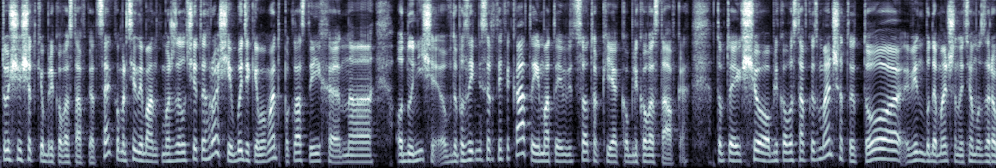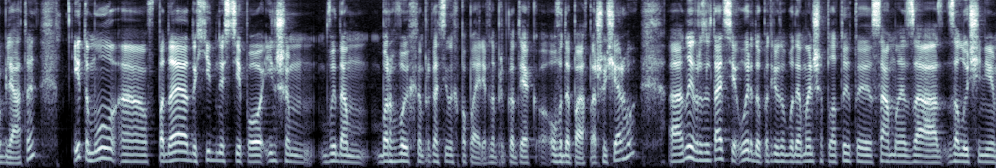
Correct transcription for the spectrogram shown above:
Тому що що таке облікова ставка? Це комерційний банк може залучити гроші і в будь-який момент покласти їх на одну ніч в депозитні сертифікати сертифікати і мати відсоток як облікова ставка. Тобто, якщо облікову ставку зменшити, то він буде менше на цьому заробляти, і тому е, впаде дохідності по іншим видам боргових, наприклад, цінних паперів, наприклад, як ОВДП в першу чергу. Е, ну і в результаті уряду потрібно буде менше платити саме за залучені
